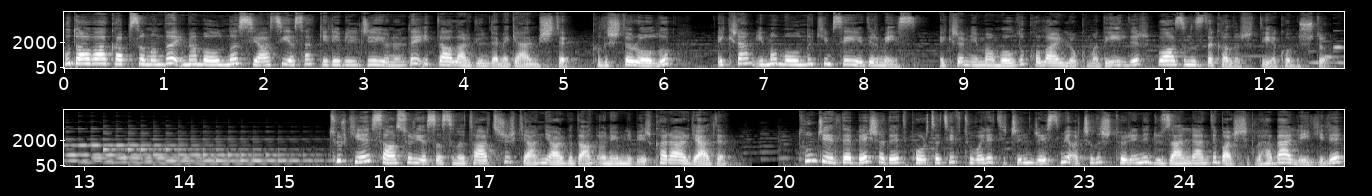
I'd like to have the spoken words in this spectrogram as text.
Bu dava kapsamında İmamoğlu'na siyasi yasak gelebileceği yönünde iddialar gündeme gelmişti. Kılıçdaroğlu, Ekrem İmamoğlu'nu kimseye yedirmeyiz. Ekrem İmamoğlu kolay lokma değildir, boğazınızda kalır diye konuştu. Türkiye sansür yasasını tartışırken yargıdan önemli bir karar geldi. Tunceli'de 5 adet portatif tuvalet için resmi açılış töreni düzenlendi başlıklı haberle ilgili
